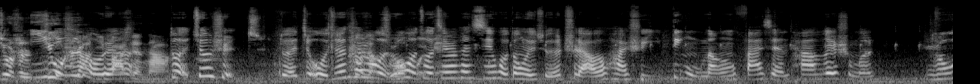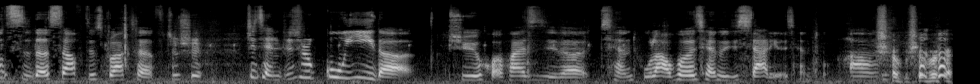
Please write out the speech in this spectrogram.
就是就是让人发现他。对，就是对，就我觉得他如果如果做精神分析或动力学的治疗的话，是一定能发现他为什么如此的 self destructive，就是这简直就是故意的去毁坏自己的前途、老婆的前途以及希拉里的前途。啊，是不是不是？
